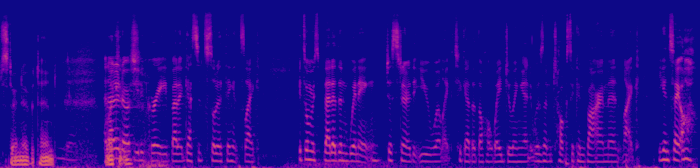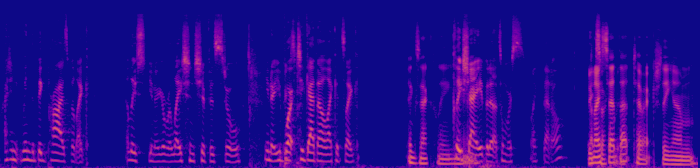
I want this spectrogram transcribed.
stone overturned. And I don't know if you'd agree, but I guess it's sort of thing. It's like it's almost better than winning just to know that you were like together the whole way doing it. It wasn't a toxic environment. Like you can say, oh, I didn't win the big prize, but like at least you know your relationship is still, you know, you've worked together. Like it's like Exactly. yeah. cliche, but that's almost like better. And I said that to actually, um,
